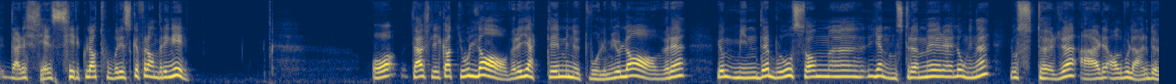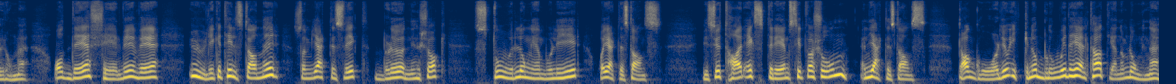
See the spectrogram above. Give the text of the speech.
der det skjer sirkulatoriske forandringer. Og det er slik at Jo lavere hjerte-minuttvolum, jo lavere jo mindre blod som eh, gjennomstrømmer lungene, jo større er det alvolære dødrommet. Og det ser vi ved ulike tilstander som hjertesvikt, blødningssjokk, store lungeembolier og hjertestans. Hvis vi tar ekstremsituasjonen, en hjertestans, da går det jo ikke noe blod i det hele tatt gjennom lungene,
